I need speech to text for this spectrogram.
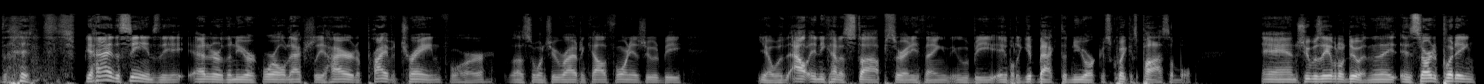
the, behind the scenes, the editor of the New York World actually hired a private train for her. Uh, so when she arrived in California, she would be, you know, without any kind of stops or anything, would be able to get back to New York as quick as possible and she was able to do it. And they, they started putting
